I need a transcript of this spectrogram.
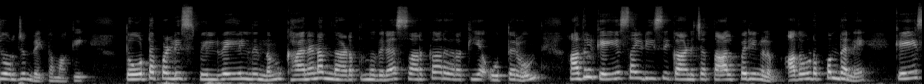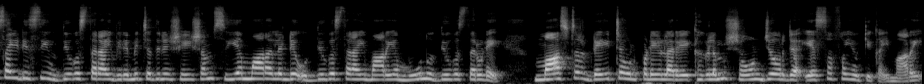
ജോർജും വ്യക്തമാക്കി. തോട്ടപ്പള്ളി സ്പിൽവേയിൽ നിന്നും ഖനനം നടത്തുന്നതിന് സർക്കാർ ഇറക്കിയ ഉത്തരവും അതിൽ K S I D C കാണിച്ച താൽപര്യങ്ങളും അതോടൊപ്പം തന്നെ K S I D C ഉദ്യോഗസ്ഥരായി വിരമിച്ചതിനു ശേഷം സി എം ആർ എല്ലിന്റെ ഉദ്യോഗസ്ഥരായി മാറിയ മൂന്ന് ഉദ്യോഗസ്ഥരുടെ മാസ്റ്റർ ഡേറ്റ ഉൾപ്പെടെയുള്ള രേഖകളും ഷോൺ ജോർജ് എസ് എഫ് ഐഒക്ക് കൈമാറി.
